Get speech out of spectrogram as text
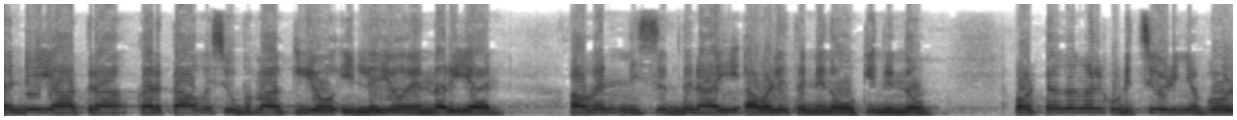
തന്റെ യാത്ര കർത്താവ് ശുഭമാക്കിയോ ഇല്ലയോ എന്നറിയാൻ അവൻ നിശബ്ദനായി അവളെ തന്നെ നോക്കി നിന്നു. ഒട്ടകങ്ങൾ കുടിച്ചു കഴിഞ്ഞപ്പോൾ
